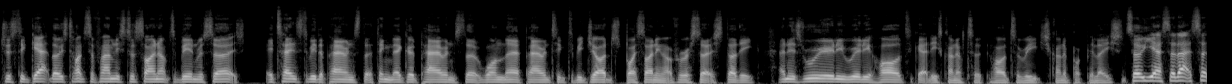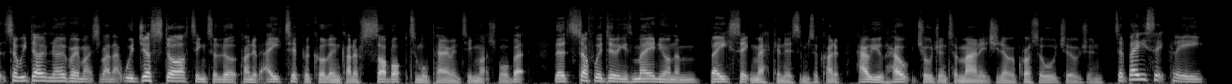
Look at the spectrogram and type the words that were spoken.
just to get those types of families to sign up to be in research. It tends to be the parents that think they're good parents that want their parenting to be judged by signing up for a research study, and it's really, really hard to get these kind of hard to reach kind of populations. So yeah, so that's so we don't know very much about that. We're just starting to look kind of atypical and kind of suboptimal parenting much more, but the stuff we're doing is mainly on the basic mechanisms of kind of how you help children to manage, you know, across all children. So basically,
